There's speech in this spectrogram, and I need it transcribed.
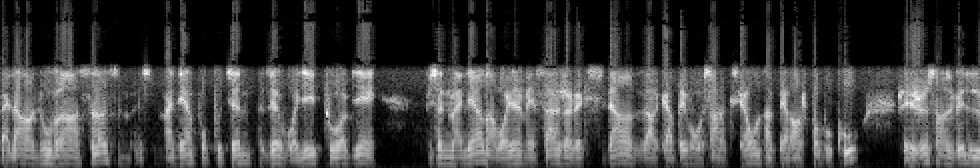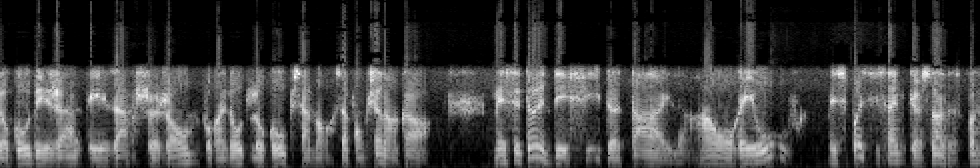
Ben là, en ouvrant ça, c'est une, manière pour Poutine de dire, voyez, tout va bien. Puis c'est une manière d'envoyer un message à l'Occident en disant, regardez vos sanctions, ça ne dérange pas beaucoup. J'ai juste enlevé le logo des, des arches jaunes pour un autre logo, puis ça, ça fonctionne encore. Mais c'est un défi de taille. Là. Hein. On réouvre, mais c'est pas si simple que ça. Il Pas,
